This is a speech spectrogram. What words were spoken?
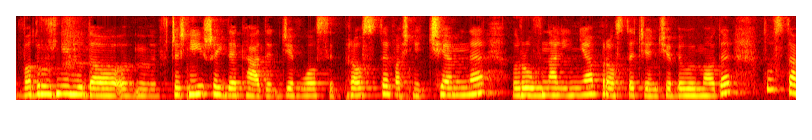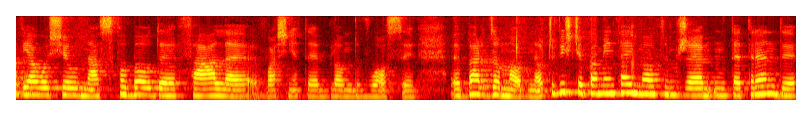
w odróżnieniu do wcześniejszej dekady, gdzie włosy proste, właśnie ciemne, równa linia, proste cięcie były modę, tu stawiało się na swobodę, fale, właśnie te blond włosy, bardzo modne. Oczywiście pamiętajmy o tym, że te trendy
